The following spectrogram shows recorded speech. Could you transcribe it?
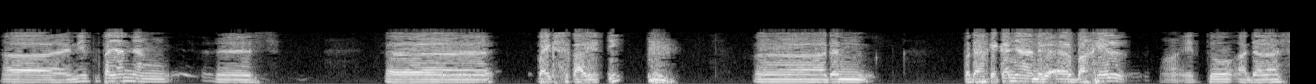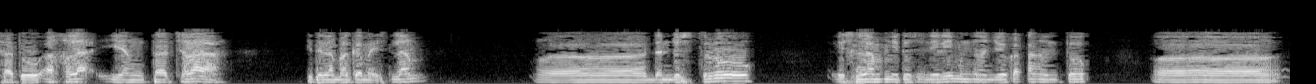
Uh, ini pertanyaan yang uh, uh, baik sekali ini. uh, dan pada hakikatnya uh, bakhil uh, itu adalah satu akhlak yang tercela di dalam agama Islam uh, dan justru Islam itu sendiri menganjurkan untuk uh,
